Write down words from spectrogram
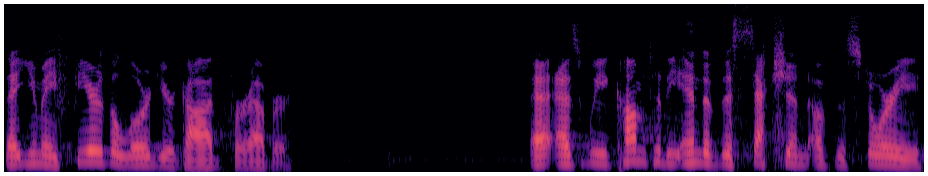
that you may fear the Lord your God forever. As we come to the end of this section of the story,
